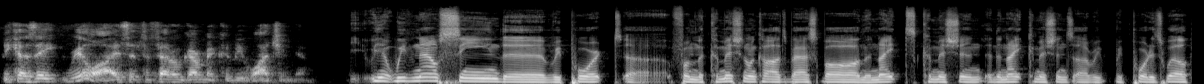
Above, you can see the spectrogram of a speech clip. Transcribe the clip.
because they realize that the federal government could be watching them you know, we've now seen the report uh, from the Commission on College Basketball and the Knights Commission, the Knight Commission's uh, re- report as well.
